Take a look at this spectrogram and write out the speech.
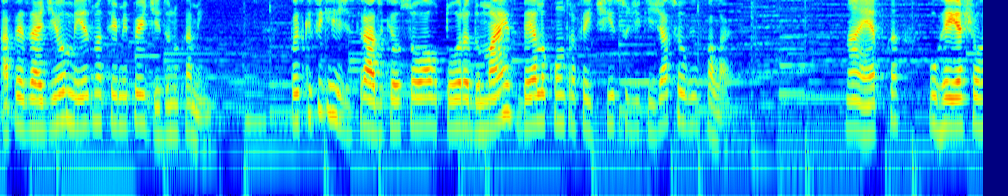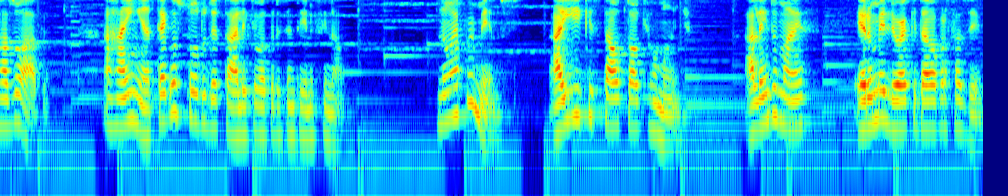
apesar de eu mesma ter me perdido no caminho. Pois que fique registrado que eu sou a autora do mais belo contrafeitiço de que já se ouviu falar. Na época, o rei achou razoável. A rainha até gostou do detalhe que eu acrescentei no final. Não é por menos. Aí é que está o toque romântico. Além do mais, era o melhor que dava para fazer.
